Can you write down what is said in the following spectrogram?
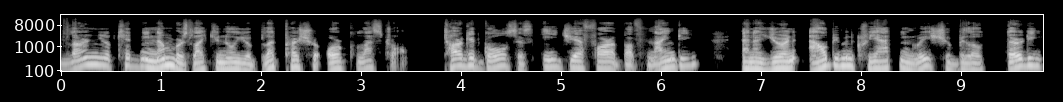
Learn your kidney numbers like you know your blood pressure or cholesterol. Target goals is EGFR above 90 and a urine albumin creatinine ratio below 30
